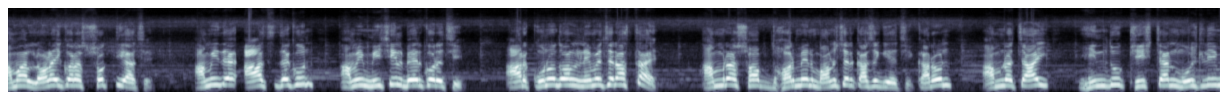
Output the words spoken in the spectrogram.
আমার লড়াই করার শক্তি আছে। আমি আজ দেখুন, আমি মিছিল বের করেছি। আর কোনো দল নেমেছে রাস্তায়? আমরা সব ধর্মের মানুষের কাছে গিয়েছি, কারণ আমরা চাই হিন্দু, খ্রিস্টান, মুসলিম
